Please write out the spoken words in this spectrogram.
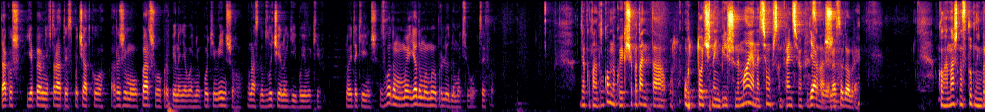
Також є певні втрати з початку режиму першого припинення вогню, потім іншого, внаслідок злочинних дій бойовиків, ну і таке інше. Згодом ми, я думаю, ми оприлюднимо цю цифру. Дякую, пане полковнику. Якщо питань та уточнень більше немає, на цьому прес-конференцію Дякую, на все добре. Колеги, наш наступний бриф.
